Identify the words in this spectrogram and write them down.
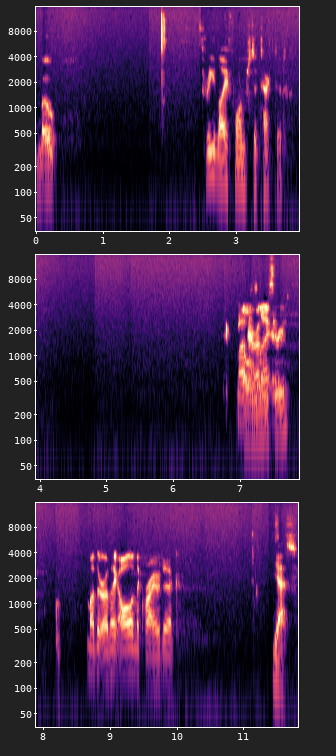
boat? Three life forms detected. Mother, only they, three? Mother, are they all in the cryo deck? Yes.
